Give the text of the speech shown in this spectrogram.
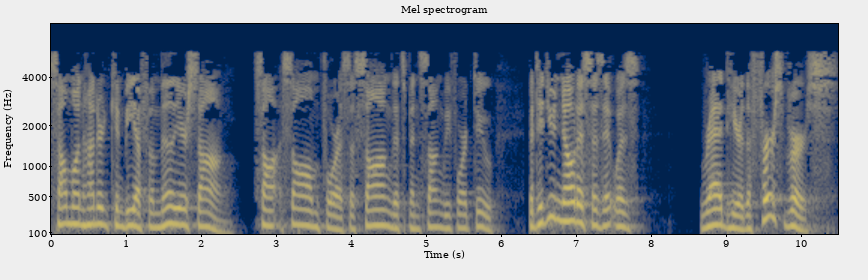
Psalm 100 can be a familiar song, psalm for us, a song that's been sung before too. But did you notice as it was read here, the first verse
